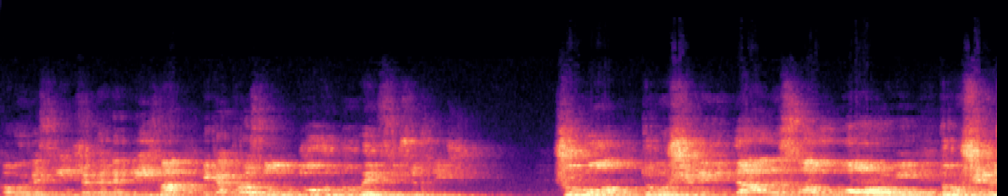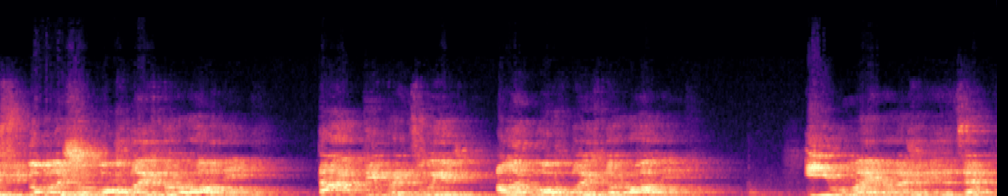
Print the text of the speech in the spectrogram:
або якась інша катаклізма, яка просто в одну мить це все знищує. Чому? Тому що не віддали славу Богові, тому що не усвідомили, що Бог той, хто родить. Так ти працюєш, але Бог той, хто родить. І йому має належати за це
